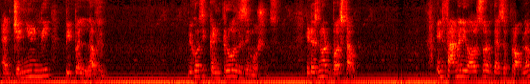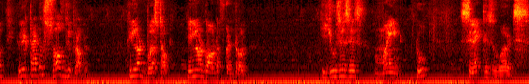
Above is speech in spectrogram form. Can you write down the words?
and genuinely people love him. Because he controls his emotions. He does not burst out. In family also if there is a problem he will try to solve the problem. He will not burst out. He will not go out of control. He uses his mind to select his words.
